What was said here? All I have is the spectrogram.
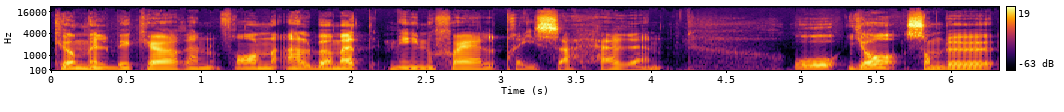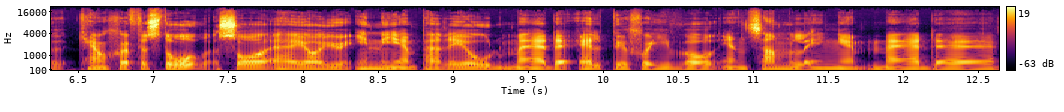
Kummelbykören från albumet ”Min själ prisa Herren”. Och ja, som du kanske förstår så är jag ju inne i en period med LP-skivor, en samling med eh,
